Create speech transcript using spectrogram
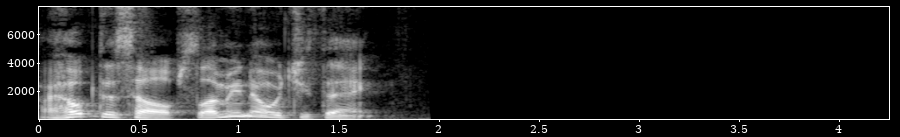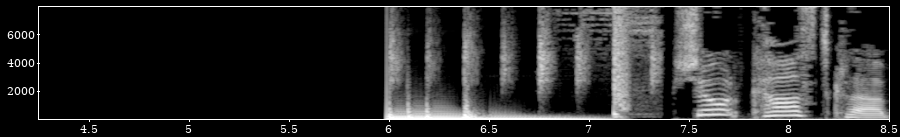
I hope this helps. Let me know what you think. Shortcast Club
